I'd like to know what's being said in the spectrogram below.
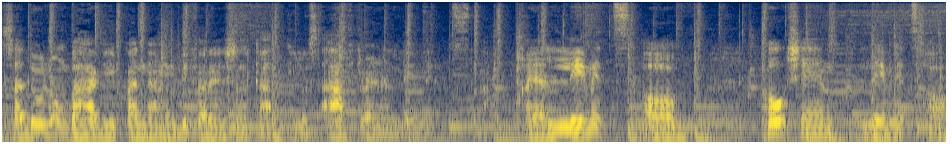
sa dulong bahagi pa ng differential calculus after ng limits. No? Kaya limits of quotient, limits of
